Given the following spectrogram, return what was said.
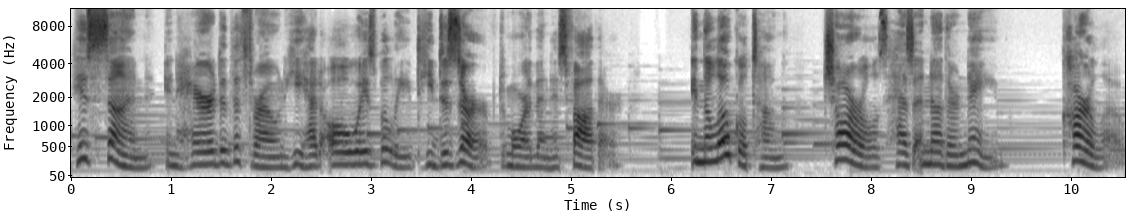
his son inherited the throne he had always believed he deserved more than his father. In the local tongue, Charles has another name Carlo.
